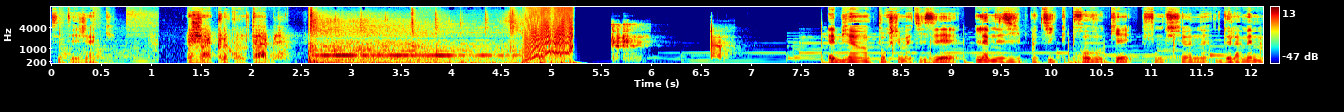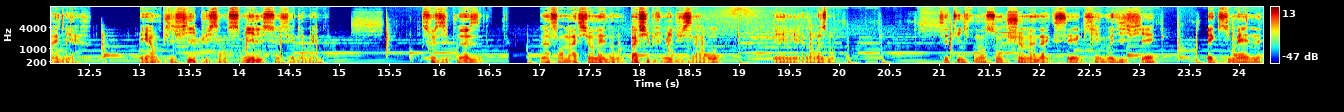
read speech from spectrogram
c'était Jacques. Jacques le comptable. Eh bien, pour schématiser, l'amnésie hypnotique provoquée fonctionne de la même manière et amplifie puissance 1000 ce phénomène. Sous hypnose, l'information n'est donc pas supprimée du cerveau, et heureusement. C'est uniquement son chemin d'accès qui est modifié et qui mène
